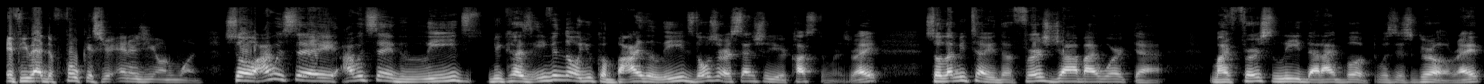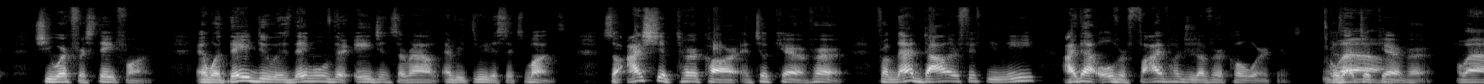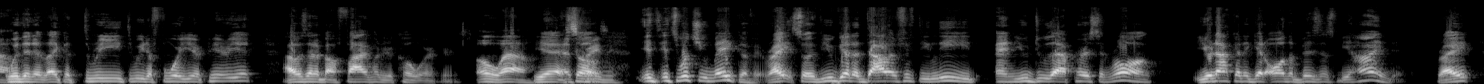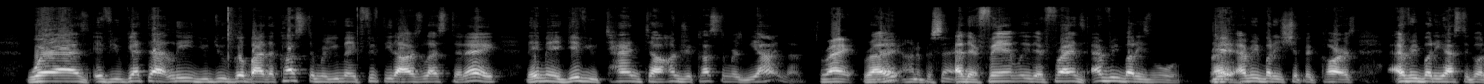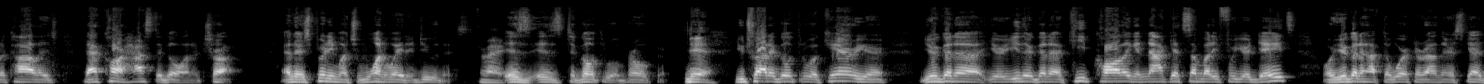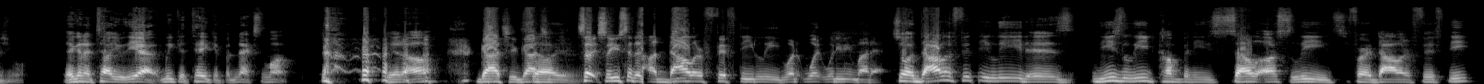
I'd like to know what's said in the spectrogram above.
If you had to focus your energy on one. So I would say, I would say the leads, because even though you could buy the leads, those are essentially your customers, right? So let me tell you, the first job I worked at, my first lead that I booked was this girl, right? She worked for State Farm. And what they do is they move their agents around every three to six months. So I shipped her car and took care of her. From that dollar fifty lead, I got over 500 of her coworkers because I took care of her Wow. within a, like a three, three to four year period, I was at about 500 coworkers. oh wow. Yeah. That's so crazy. It's, it's what you make of it, right? So if you get a dollar fifty lead and you do that person wrong, you're not going to get all the business behind it, right? Whereas if you get that lead, you do good by the customer, you make $50 less today, they may give you 10 to 100 customers behind them Right. Right? Hundred percent. and their family, their friends, everybody's moving, right? Yeah. Everybody's shipping cars. Everybody has to go to college. That car has to go on a truck. And there's pretty much one way to do this Right. is, is to go through a broker. yeah. You try to go through a carrier, you're gonna, you're either gonna keep calling and not get somebody for your dates, or you're gonna have to work around their schedule. They're gonna tell you, yeah, we could take it, but next month, you know? Got you. Got So, you. So so you said a dollar fifty lead. What what what do you mean by that? So a dollar fifty lead is these lead companies sell us leads for a dollar fifty.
